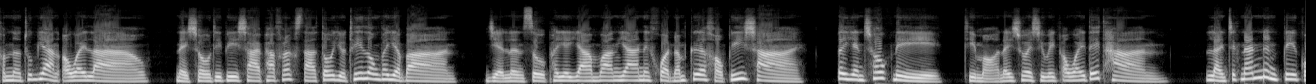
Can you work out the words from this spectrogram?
คำนวณทุกอย่างเอาไว้แล้ว ในโชว์ที่พี่ชายพักรักษาตัวอยู่ที่โรงพยาบาล เหยียนเหลินซูพยายามวางยาในขวดน้ำเกลือของพี่ชาย แต่ยังโชคดี ที่หมอได้ช่วยชีวิตเอาไว้ได้ทันหลังจากนั้นหนึ่งปีก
